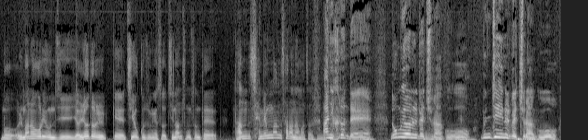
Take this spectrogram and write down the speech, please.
뭐 얼마나 어려운지 18개 지역구 중에서 지난 총선 때단 3명만 살아남았지 않습니까? 아니 그런데 네. 노무현을 배출하고 네. 네. 문재인을 배출하고 네.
